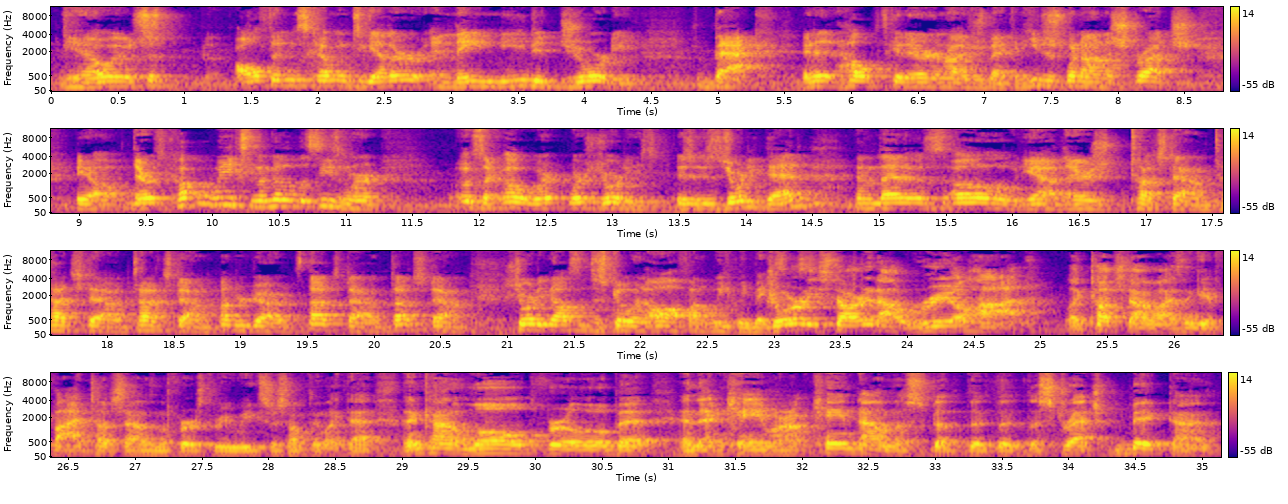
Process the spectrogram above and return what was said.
you know, it was just all things coming together, and they needed Jordy back. And it helped get Aaron Rodgers back. And he just went on a stretch. You know, there was a couple weeks in the middle of the season where it was like, oh, where, where's Jordy? Is, is Jordy dead? And then it was, oh, yeah, there's touchdown, touchdown, touchdown, 100 yards, touchdown, touchdown. Jordy Nelson just going off on a weekly basis. Jordy started out real hot, like touchdown wise. I think he had five touchdowns in the first three weeks or something like that. Then kind of lulled for a little bit, and then came around, came down the the, the, the, the stretch big time.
